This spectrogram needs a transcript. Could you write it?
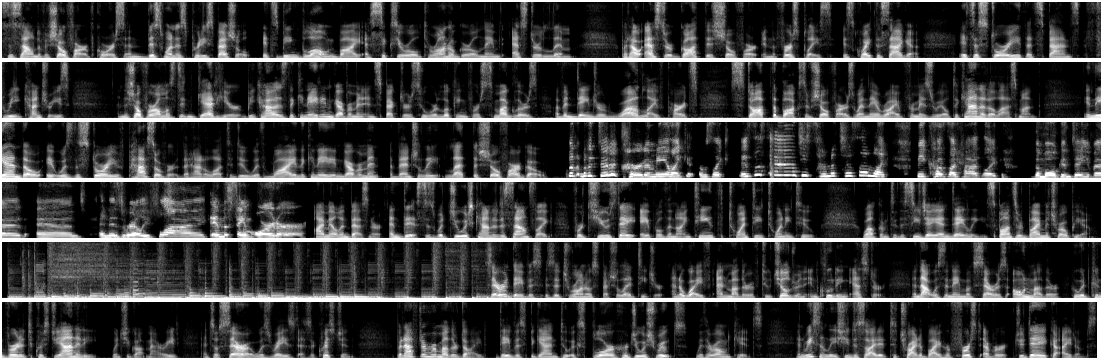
That's the sound of a shofar, of course, and this one is pretty special. It's being blown by a six year old Toronto girl named Esther Lim. But how Esther got this shofar in the first place is quite the saga. It's a story that spans three countries, and the shofar almost didn't get here because the Canadian government inspectors who were looking for smugglers of endangered wildlife parts stopped the box of shofars when they arrived from Israel to Canada last month. In the end, though, it was the story of Passover that had a lot to do with why the Canadian government eventually let the shofar go. But but it did occur to me, like I was like, is this anti-Semitism? Like because I had like the Mogen David and an Israeli flag in the same order. I'm Ellin Bessner, and this is what Jewish Canada sounds like for Tuesday, April the 19th, 2022. Welcome to the CJN Daily, sponsored by Metropia. Sara Davis is a Toronto special ed teacher and a wife and mother of two children, including Esther. And that was the name of Sara's own mother, who had converted to Christianity when she got married, and so Sara was raised as a Christian. But after her mother died, Davis began to explore her Jewish roots with her own kids. And recently she decided to try to buy her first ever Judaica items.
